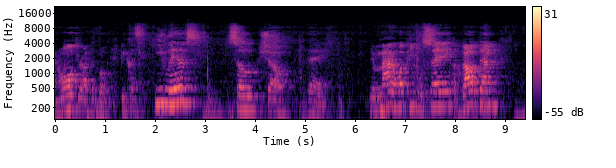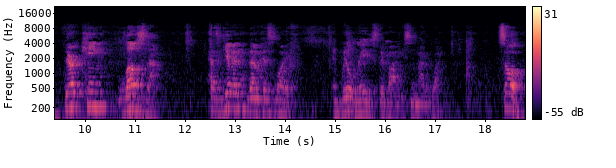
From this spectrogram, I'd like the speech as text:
and all throughout the book. Because he lives, so shall they. No matter what people say about them, their king loves them, has given them his life, and will raise their bodies no matter what. So,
